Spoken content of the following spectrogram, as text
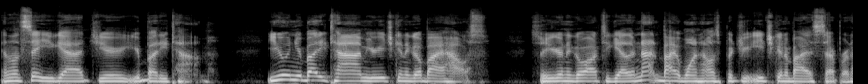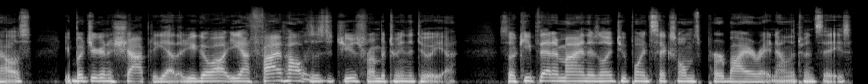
and let's say you got your your buddy Tom, you and your buddy Tom, you're each going to go buy a house. So you're going to go out together, not buy one house, but you're each going to buy a separate house. But you're going to shop together. You go out. You got five houses to choose from between the two of you. So keep that in mind. There's only 2.6 homes per buyer right now in the Twin Cities.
